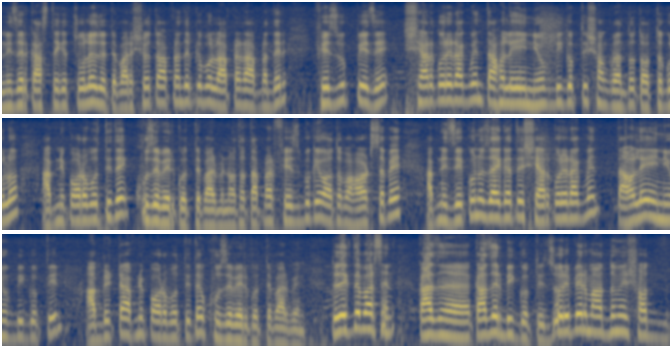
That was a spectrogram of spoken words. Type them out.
নিজের কাছ থেকে চলেও যেতে পারে। সেহেতু আপনাদেরকে বলব, আপনারা আপনাদের ফেসবুক পেজে শেয়ার করে রাখবেন, তাহলে এই নিয়োগ বিজ্ঞপ্তি সংক্রান্ত তথ্যগুলো আপনি পরবর্তীতে খুঁজে বের করতে পারবেন। অর্থাৎ আপনার ফেসবুকে অথবা হোয়াটসঅ্যাপে আপনি যে কোনো জায়গাতে শেয়ার করে রাখবেন, তাহলে এই নিয়োগ বিজ্ঞপ্তির আপডেটটা আপনি পরবর্তীতেও খুঁজে বের করতে পারবেন। তো দেখতে পাচ্ছেন, কাজ কাজের বিজ্ঞপ্তি। জরিপের মাধ্যমে সদ-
